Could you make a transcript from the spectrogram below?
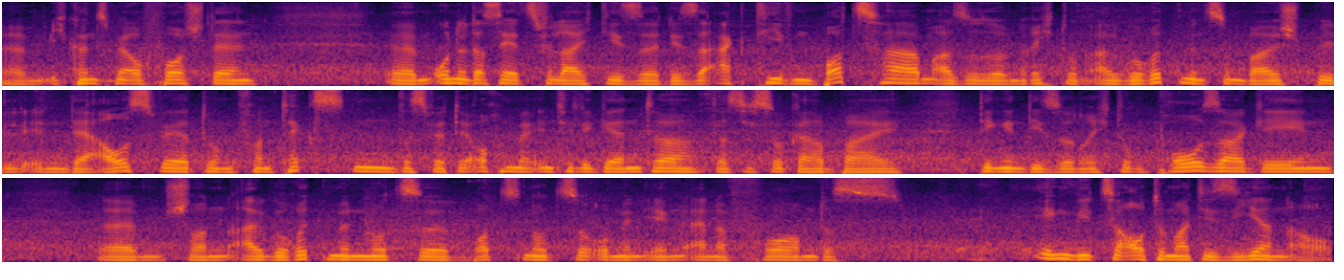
Ähm, ich könnte es mir auch vorstellen, ähm, ohne dass sie jetzt vielleicht diese, diese aktiven Bots haben, also so in Richtung Algorithmen zum Beispiel in der Auswertung von Texten. Das wird ja auch immer intelligenter, dass ich sogar bei Dingen, die so in Richtung Prosa gehen, ähm, schon Algorithmen nutze, Bots nutze, um in irgendeiner Form das irgendwie zu automatisieren auch.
